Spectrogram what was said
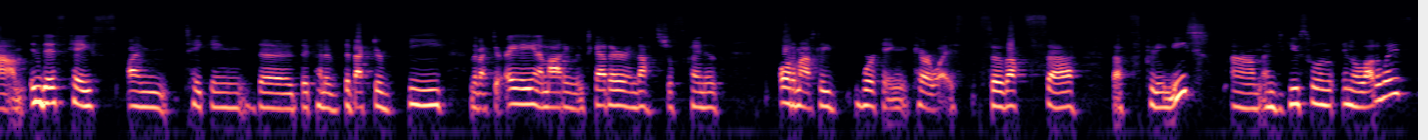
Um, in this case, I'm taking the, the kind of the vector B and the vector A and I'm adding them together and that's just kind of automatically working pairwise. So that's, uh, that's pretty neat um, and useful in, in, a lot of ways.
